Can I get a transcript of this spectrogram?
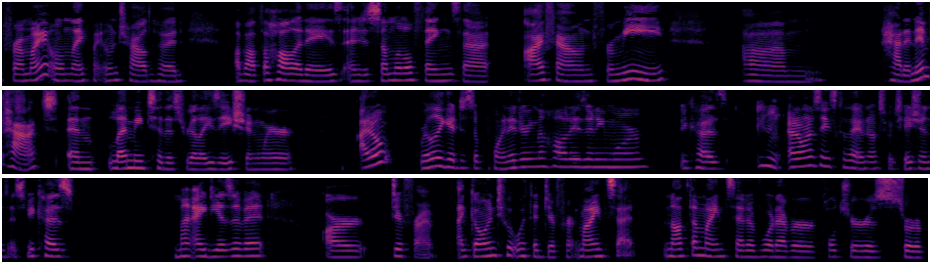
from my own life, my own childhood about the holidays and just some little things that I found for me um had an impact and led me to this realization where I don't really get disappointed during the holidays anymore because I don't want to say it's because I have no expectations. It's because my ideas of it are different. I go into it with a different mindset, not the mindset of whatever culture is sort of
